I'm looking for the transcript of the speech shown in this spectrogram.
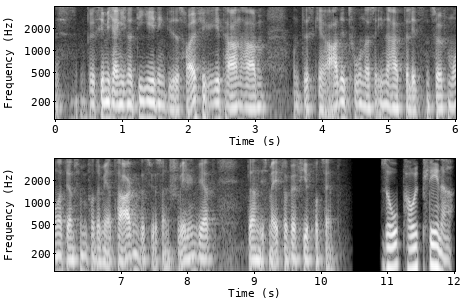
es interessieren mich eigentlich nur diejenigen, die das häufiger getan haben und das gerade tun, also innerhalb der letzten zwölf Monate an fünf oder mehr Tagen, das wäre so ein Schwellenwert, dann ist man etwa bei vier Prozent. So Paul Plener,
